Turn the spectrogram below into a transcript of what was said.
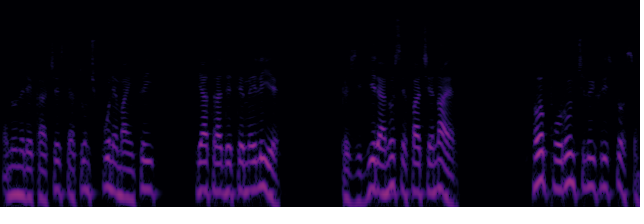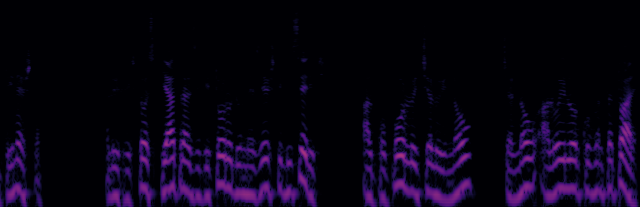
În unele ca acestea, atunci pune mai întâi piatra de temelie, că zidirea nu se face în aer. Fă poruncii lui Hristos, împlinește. Lui Hristos, piatra ziditorul dumnezeieștii biserici, al poporului celui nou, cel nou al oilor cuvântătoare.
